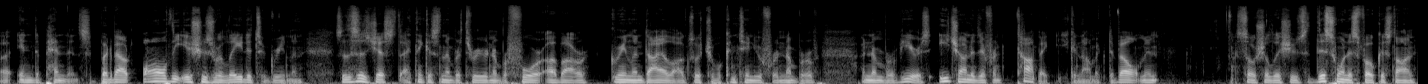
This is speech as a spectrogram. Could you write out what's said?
uh, independence, but about all the issues related to Greenland. So this is just, I think, it's number three or number four of our Greenland dialogues, which will continue for a number of a number of years, each on a different topic: economic development, social issues. This one is focused on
